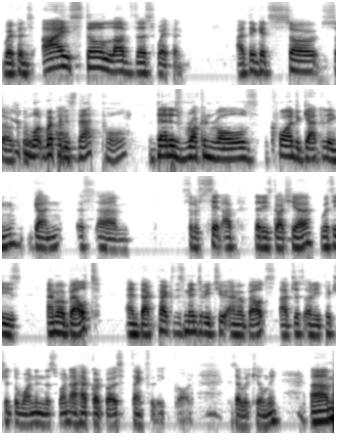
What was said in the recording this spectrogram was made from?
weapons. I still love this weapon. I think it's so, so cool. What weapon Um, is that, Paul? That is rock and roll's quad Gatling gun, uh, um, sort of setup that he's got here with his ammo belt and backpack. There's meant to be two ammo belts. I've just only pictured the one in this one. I have got both, thankfully, God, because that would kill me. Um,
